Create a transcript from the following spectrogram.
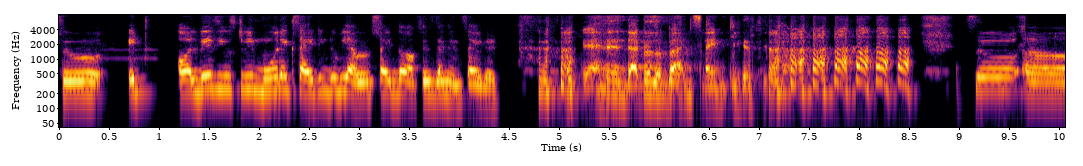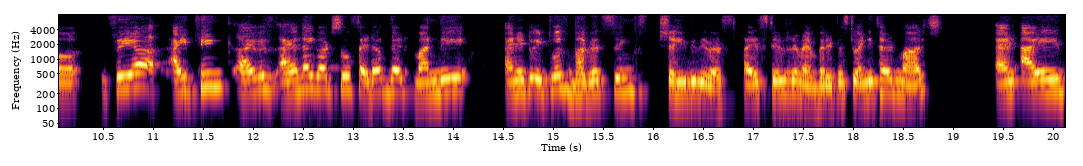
So it always used to be more exciting to be outside the office than inside it. okay, and that was a bad sign, clearly. so, uh, so yeah, I think I was, I and I got so fed up that one day, and it it was Bhagat Singh's Shahidi Divas. I still remember. It was 23rd March, and I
